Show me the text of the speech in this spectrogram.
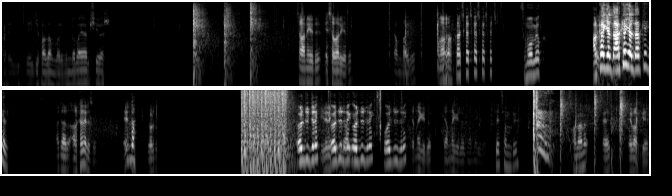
Alev izleyici falan var. Bunda bayağı bir şey var. Bir tane yedi. Esalar yedi. Camdaydı. Ona Tamam kaç kaç kaç kaç kaç. Smoke'um yok. Arka geldi, arka geldi, arka geldi. Hadi hadi arka neresi? Burada. mi? Gördüm. Öldü direkt, Bilerek öldü direkt, abi. öldü direkt, öldü direkt. Yanına geliyorum. Yanına geliyorum. Yanına geliyorum. Gel sen buraya. Ananı Ev atıyor ev.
